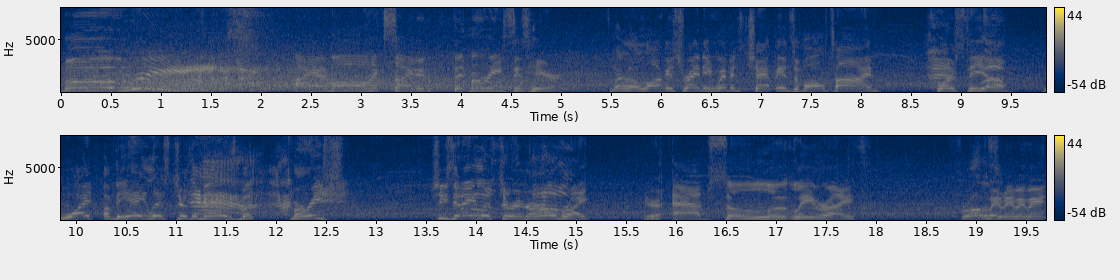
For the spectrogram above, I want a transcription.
Maryse. I am all excited that Maryse is here. One of the longest reigning women's champions of all time. Of course, the uh, wife of the A-lister, The Miz, but Maryse, she's an A-lister in her own right. You're absolutely right. For all Oh, wait, wait, wait, wait.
